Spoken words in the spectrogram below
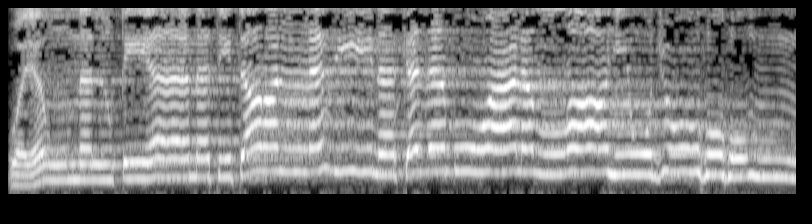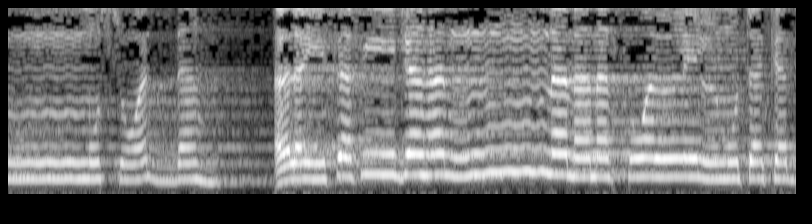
ويوم القيامة ترى الذين كذبوا على الله وجوههم مسودة. أليس في جهنم مثوى للمتكبرين؟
